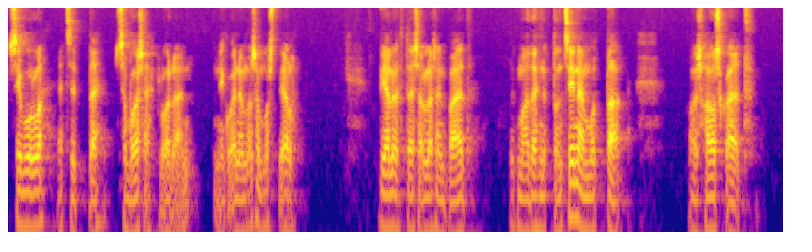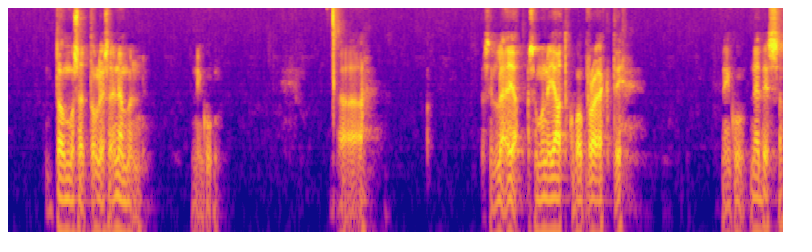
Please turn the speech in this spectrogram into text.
sivulla, että sitten se voisi ehkä luoda niin kuin enemmän semmoista vielä, vielä yhteisöllisempää, että nyt mä oon tehnyt tuon sinne, mutta olisi hauskaa, että tuommoiset olisi enemmän niin kuin, ja semmoinen jatkuva projekti niin kuin netissä.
